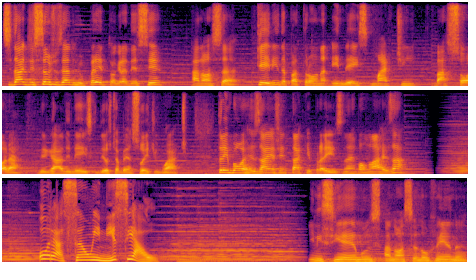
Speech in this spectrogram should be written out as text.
Cidade de São José do Rio Preto, agradecer a nossa querida patrona Inês Martim Bassora. Obrigado, Inês. Que Deus te abençoe e te guarde. Trem bom é rezar e a gente está aqui para isso, né? Vamos lá rezar? Oração inicial. Iniciemos a nossa novena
